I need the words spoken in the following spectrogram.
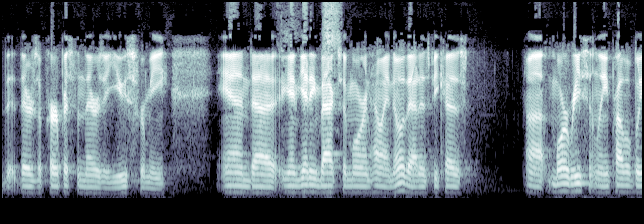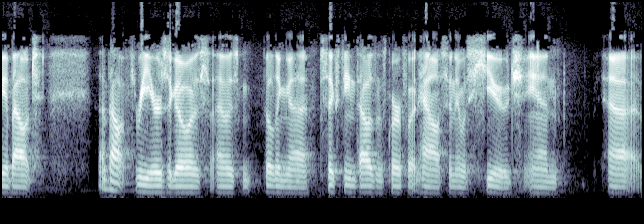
that there's a purpose and there's a use for me. And uh, again, getting back to more and how I know that is because uh, more recently, probably about about three years ago, I was I was building a 16,000 square foot house, and it was huge. And uh,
